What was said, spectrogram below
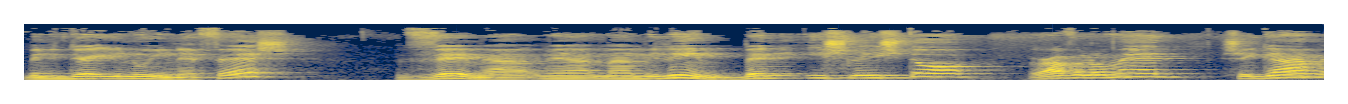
בנדרי עינוי נפש, ומהמילים מה, מה, בין איש לאשתו, רבא לומד שגם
